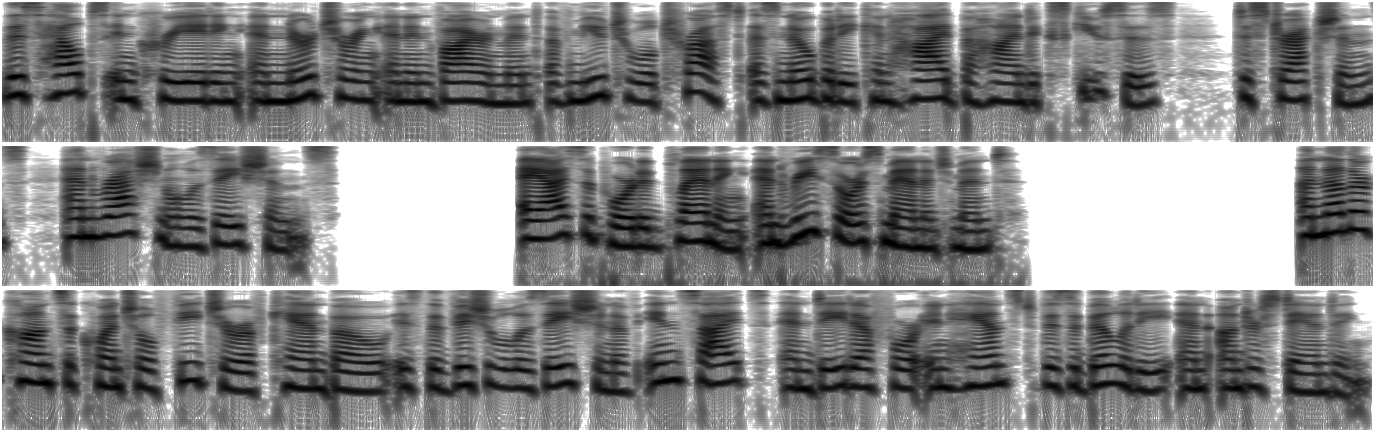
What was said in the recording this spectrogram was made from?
This helps in creating and nurturing an environment of mutual trust as nobody can hide behind excuses, distractions, and rationalizations. AI supported planning and resource management. Another consequential feature of KanBo is the visualization of insights and data for enhanced visibility and understanding.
